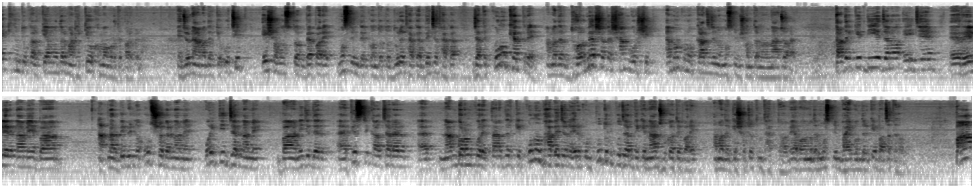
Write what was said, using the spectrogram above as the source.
এক কিন্তু কাল কেয়ামতের মাঠে কেউ ক্ষমা করতে পারবে না। এই জন্য আমাদেরকে উচিত এই সমস্ত ব্যাপারে মুসলিমদেরকে অন্তত দূরে থাকা, বেঁচে থাকা, যাতে কোনো ক্ষেত্রে আমাদের ধর্মের সাথে সাংঘর্ষিক এমন কোনো কাজ যেন মুসলিম সন্তানরা না জড়ায়। তাদেরকে দিয়ে যেন এই যে রেলের নামে বা আপনার বিভিন্ন উৎসবের নামে, ঐতিহ্যের নামে বা নিজেদের কৃষ্টি কালচারের নামকরণ করে তাদেরকে কোনোভাবে যেন এরকম পুতুল পূজার দিকে না ঝুঁকাতে পারে, আমাদেরকে সচেতন থাকতে হবে এবং আমাদের মুসলিম ভাই বোনদেরকে বাঁচাতে হবে। পাপ,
